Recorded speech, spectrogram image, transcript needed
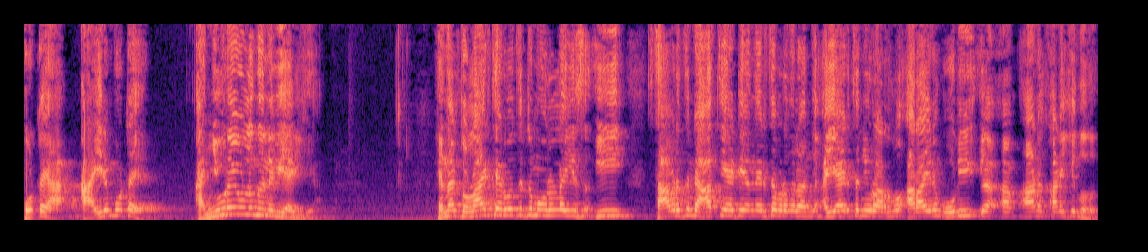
പോട്ടെ ആയിരം പോട്ടെ. അഞ്ഞൂറേ ഉള്ളൂ എന്ന് തന്നെ വിചാരിക്കുക. എന്നാൽ തൊള്ളായിരത്തി അറുപത്തെട്ട് മുതലുള്ള ഈ ഈ സ്ഥാപനത്തിന്റെ ആസ്തിയായിട്ട് ഞാൻ നേരത്തെ അഞ്ച് അയ്യായിരത്തി അഞ്ഞൂറ് അറുന്നൂ ആറായിരം കോടി ആണ് കാണിക്കുന്നത്.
